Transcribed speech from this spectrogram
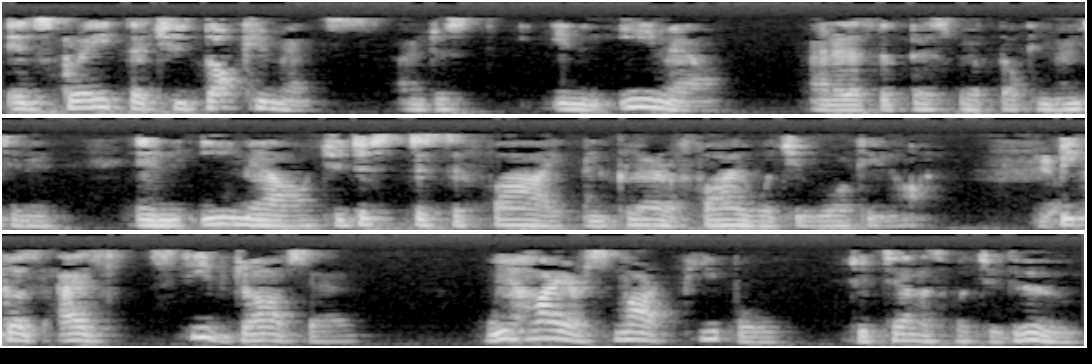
it's great that you document and just in an email, and that's the best way of documenting it, in email to just justify and clarify what you're working on. Yeah. Because as Steve Jobs said, we hire smart people to tell us what to do.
